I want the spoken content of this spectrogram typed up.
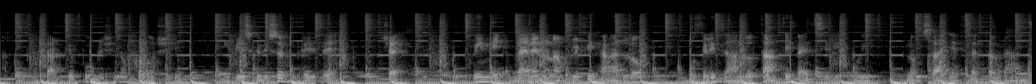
a confrontarti con pubblici non conosci il rischio di sorprese c'è quindi è bene non amplificarlo utilizzando tanti pezzi di cui non sai che effetto avranno.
